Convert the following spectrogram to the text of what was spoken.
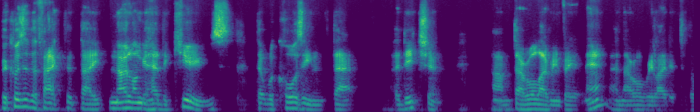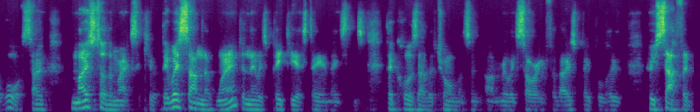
because of the fact that they no longer had the cues that were causing that addiction. Um, they were all over in Vietnam and they're all related to the war. So most of them were executed. There were some that weren't, and there was PTSD and these things that caused other traumas. And I'm really sorry for those people who who suffered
